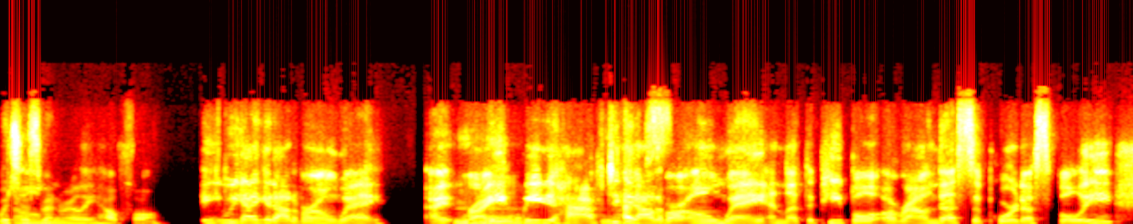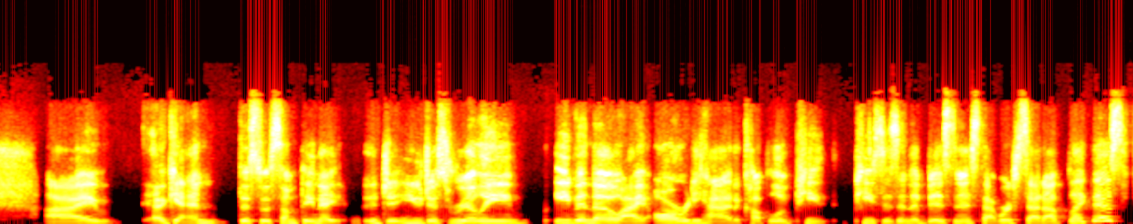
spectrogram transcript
which has um, been really helpful. We got to get out of our own way. I, mm-hmm. Right. We have to yes. get out of our own way and let the people around us support us fully. I again, this was something that you just really, even though I already had a couple of pieces in the business that were set up like this,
